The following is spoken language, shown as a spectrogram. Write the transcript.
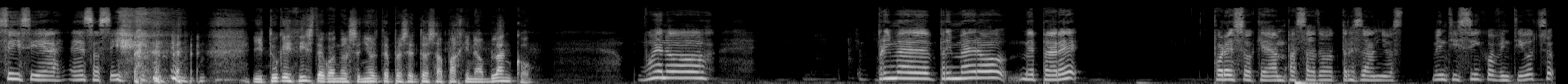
Sí, sí, eh, es así. ¿Y tú qué hiciste cuando el Señor te presentó esa página blanco? bueno, prime- primero me paré, por eso que han pasado tres años, 25, 28,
